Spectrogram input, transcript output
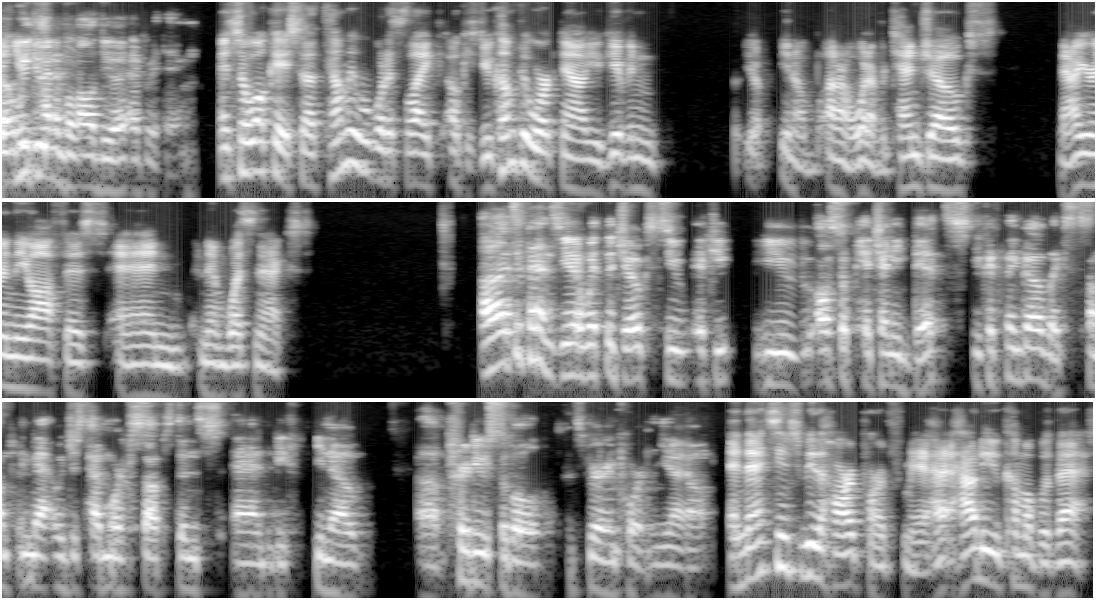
but, but we do, kind of all do everything. And so, okay, so tell me what it's like. Okay, so you come to work now, you're given, you know, I don't know, whatever, 10 jokes. Now you're in the office, and, and then what's next? Uh, it depends. You know, with the jokes, you if you you also pitch any bits you could think of, like something that would just have more substance and be, you know, uh, producible. It's very important, you know. And that seems to be the hard part for me. How, how do you come up with that?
